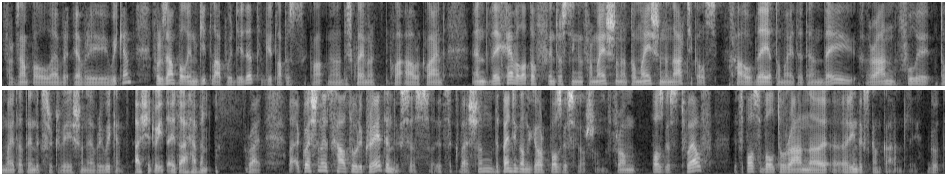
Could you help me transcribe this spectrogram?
for example, every every weekend. For example, in GitLab we did it. GitLab is uh, disclaimer cl- our client, and they have a lot of interesting information, automation, and articles how they automate it, and they run fully automated index recreation every weekend. I should read those. I haven't. Right. A question is how to recreate indexes. It's a question depending on your Postgres version. From Postgres 12, it's possible to run uh, reindex concurrently. Good.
